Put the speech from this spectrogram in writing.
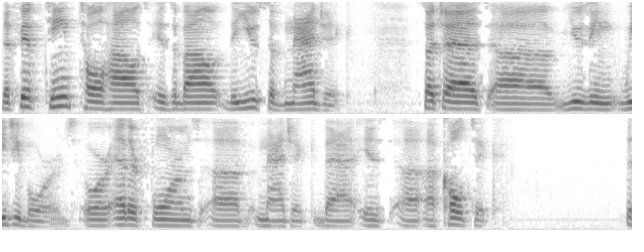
The 15th toll house is about the use of magic, such as uh, using Ouija boards or other forms of magic that is uh, occultic the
